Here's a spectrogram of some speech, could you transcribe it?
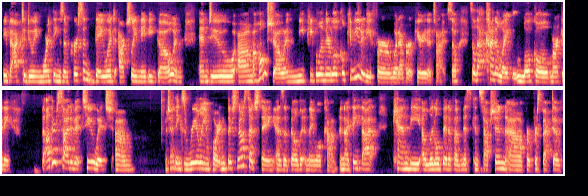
be back to doing more things in person they would actually maybe go and and do um, a home show and meet people in their local community for whatever period of time. So so that kind of like local marketing the other side of it too which um, which I think is really important. There's no such thing as a build it and they will come. And I think that can be a little bit of a misconception uh, for prospective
